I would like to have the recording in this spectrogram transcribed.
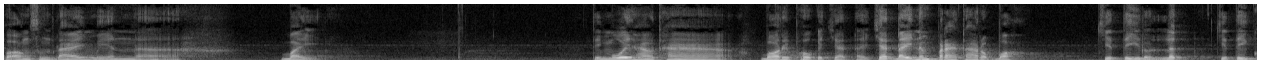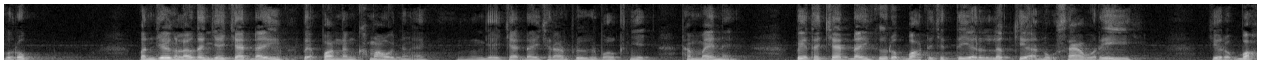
ព្រះអង្គសម្ដែងមាន3ទី1ហៅថាបរិភោគចេតដីចេតដីនឹងប្រែថារបស់ជាទីរលឹកជាទីគោរពប៉ុន្តែយើងឥឡូវតែនិយាយចេតដីពាក់ព័ន្ធនឹងខ្មោចហ្នឹងឯងនិយាយចេតដីច្រើនព្រឺរបល់ខ្ញៀចថាមែនទេពាក្យថាចេតដីគឺរបស់ដែលជាទីរលឹកជាអនុស្សាវរីយ៍ជារបស់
